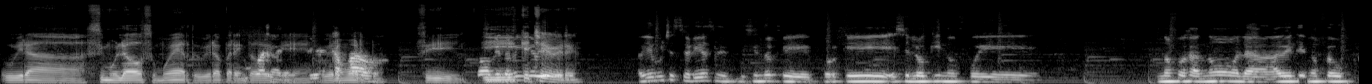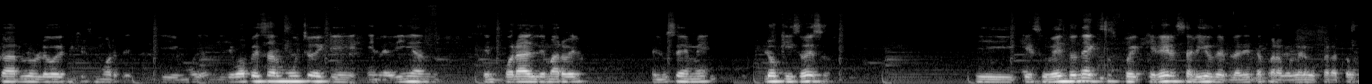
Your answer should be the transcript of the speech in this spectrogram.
hubiera simulado su muerte, hubiera aparentado que hubiera muerto? Sí, y qué chévere. había muchas teorías diciendo que por qué ese Loki no fue no fue, no, la ABT no fue a buscarlo luego de fingir su muerte. Y, y, llegó a pensar mucho de que en la línea temporal de Marvel, el UCM, Loki hizo eso. Y que su evento Nexus fue querer salir del planeta para volver a buscar a Thor.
